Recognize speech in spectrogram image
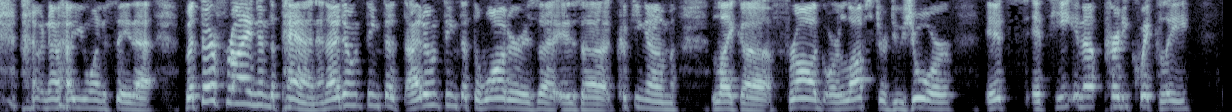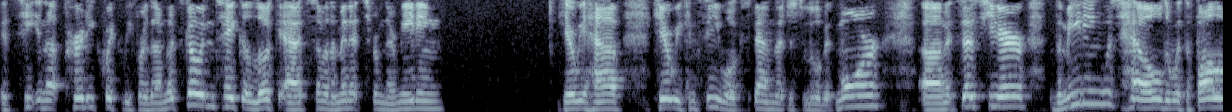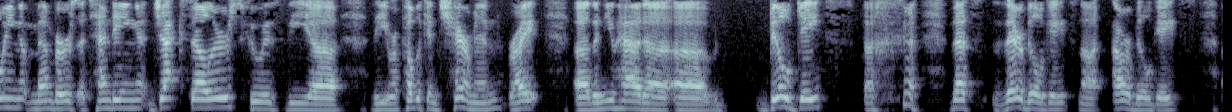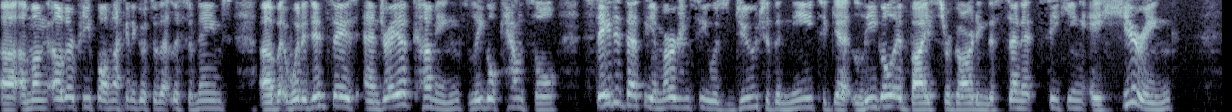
I don't know how you want to say that, but they're frying in the pan, and I don't think that I don't think that the water is uh, is uh, cooking them like a frog or lobster du jour. It's it's heating up pretty quickly. It's heating up pretty quickly for them. Let's go and take a look at some of the minutes from their meeting. Here we have, here we can see, we'll expand that just a little bit more. Um, it says here, the meeting was held with the following members attending Jack Sellers, who is the, uh, the Republican chairman, right? Uh, then you had, uh, uh Bill Gates. Uh, that's their Bill Gates, not our Bill Gates. Uh, among other people, I'm not going to go through that list of names, uh, but what it did say is Andrea Cummings, legal counsel, stated that the emergency was due to the need to get legal advice regarding the Senate seeking a hearing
